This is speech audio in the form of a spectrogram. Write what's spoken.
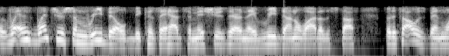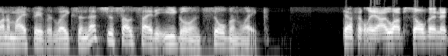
Went, went through some rebuild because they had some issues there and they've redone a lot of the stuff. But it's always been one of my favorite lakes, and that's just outside of Eagle and Sylvan Lake. Definitely, I love Sylvan. It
